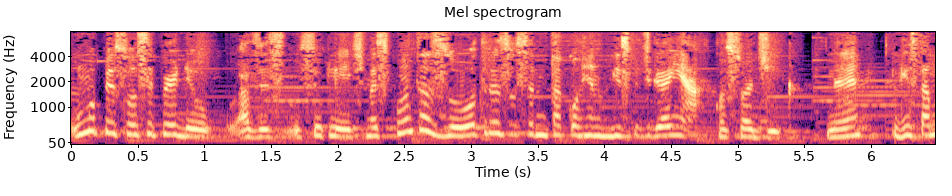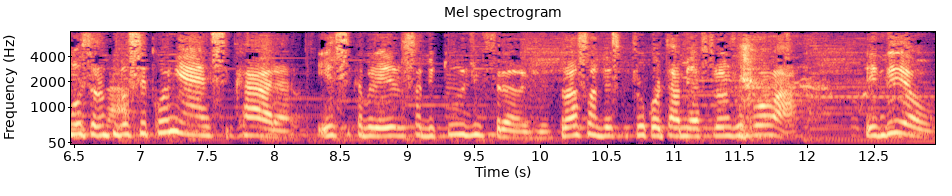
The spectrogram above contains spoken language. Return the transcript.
uma pessoa você perdeu, às vezes o seu cliente, mas quantas outras você não está correndo risco de ganhar com a sua dica, né? Porque está mostrando Exato. que você conhece, cara. Esse cabeleireiro sabe tudo de franja. Próxima vez que eu for cortar minha franja, eu vou lá. Entendeu?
